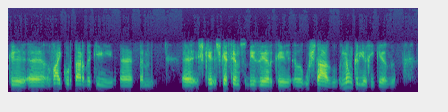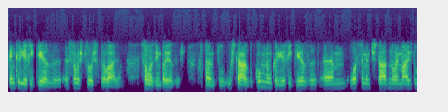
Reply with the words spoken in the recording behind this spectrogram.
que vai cortar daqui um, esquecendo-se de dizer que o Estado não cria riqueza, quem cria riqueza são as pessoas que trabalham, são as empresas. Portanto, o Estado, como não cria riqueza, um, o Orçamento de Estado não é mais do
